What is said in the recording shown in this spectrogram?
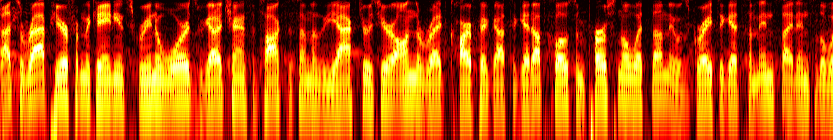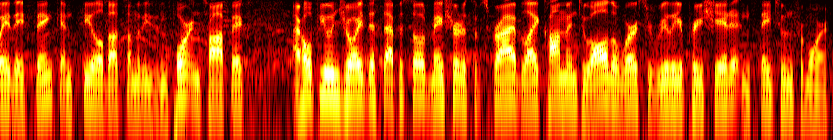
That's a wrap here from the Canadian Screen Awards. We got a chance to talk to some of the actors here on the red carpet, got to get up close and personal with them. It was great to get some insight into the way they think and feel about some of these important topics. I hope you enjoyed this episode. Make sure to subscribe, like, comment, do all the works. We really appreciate it, and stay tuned for more.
